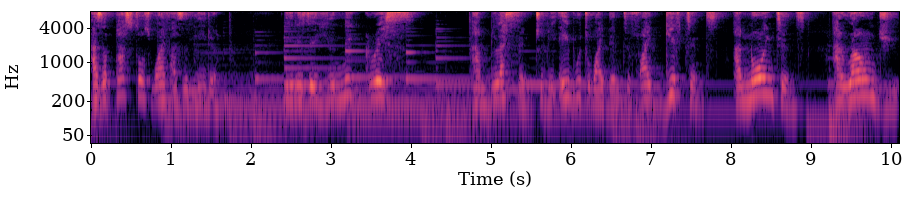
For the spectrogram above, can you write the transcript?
As a pastor's wife, as a leader, it is a unique grace and blessing to be able to identify giftings, anointings around you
